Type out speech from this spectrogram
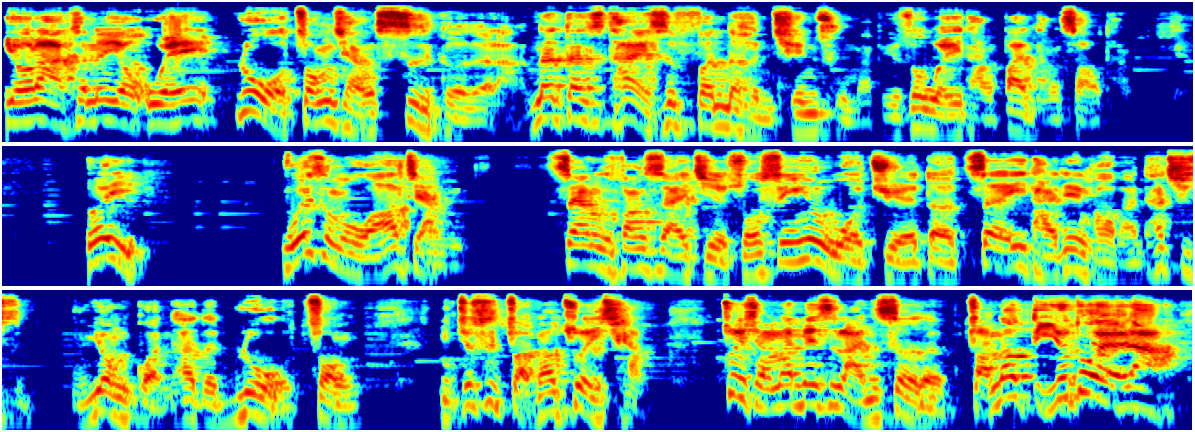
有啦，可能有微、弱、中、强四个的啦。那但是它也是分得很清楚嘛，比如说微糖、半糖、少糖。所以为什么我要讲？这样的方式来解说，是因为我觉得这一台电烤盘，它其实不用管它的弱中，你就是转到最强，最强那边是蓝色的，转到底就对了啦，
